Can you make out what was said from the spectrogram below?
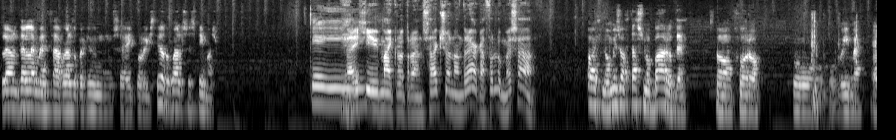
Πλέον δεν λέμε θα βγάλω το παιχνίδι μου σε υπολογιστή, θα το βγάλω σε Steam, ας πούμε. Και Θα έχει microtransaction, Ανδρέα, καθόλου μέσα; Όχι, νομίζω αυτά συνομπάρονται στον χώρο που, που είμαι. Ε,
